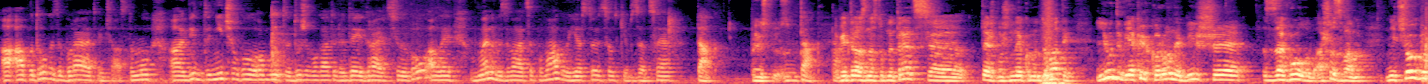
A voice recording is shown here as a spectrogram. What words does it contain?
А, а по-друге, забирає твій час. Тому а, від нічого робити дуже багато людей грають цю гру, але в мене визиває це повагу, і я 100% за це так. Плюс-плюс. Так, так. Відразу наступний трет це теж можу не коментувати. Люди, в яких корона більше за голову. А що з вами? Нічого,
